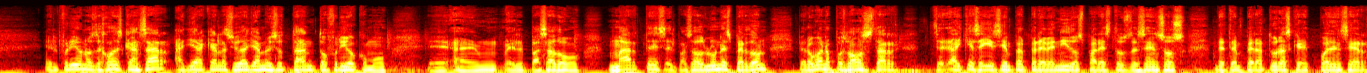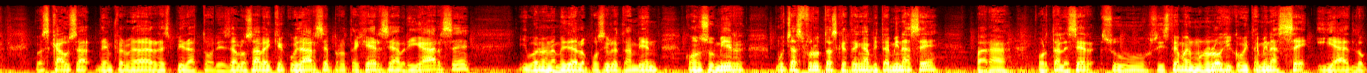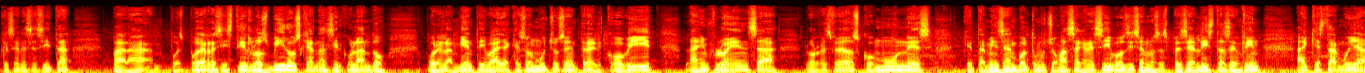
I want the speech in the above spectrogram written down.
El frío nos dejó descansar. Ayer acá en la ciudad ya no hizo tanto frío como eh, el pasado martes, el pasado lunes, perdón. Pero bueno, pues vamos a estar, hay que seguir siempre prevenidos para estos descensos de temperaturas que pueden ser pues causa de enfermedades respiratorias. Ya lo sabe, hay que cuidarse, protegerse, abrigarse y bueno, en la medida de lo posible también consumir muchas frutas que tengan vitamina C para fortalecer su sistema inmunológico. Vitamina C y A es lo que se necesita para pues poder resistir los virus que andan circulando por el ambiente y vaya que son muchos ¿eh? entre el COVID, la influenza, los resfriados comunes que también se han vuelto mucho más agresivos, dicen los especialistas. En fin, hay que estar muy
